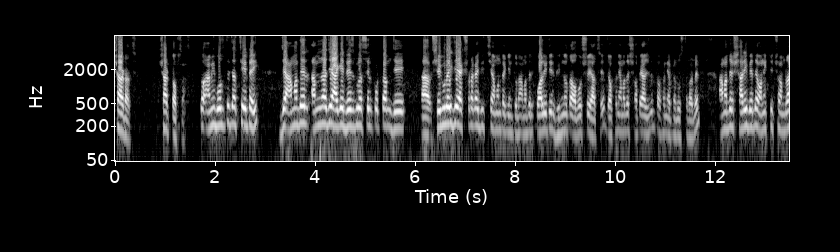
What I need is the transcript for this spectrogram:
শার্ট আছে শার্ট টপস আছে। তো আমি বলতে চাচ্ছি এটাই যে আমাদের, আমরা যে আগে ড্রেসগুলো সেল করতাম যে সেগুলোই যে একশো টাকায় দিচ্ছে এমনটা কিন্তু না। আমাদের কোয়ালিটির ভিন্নতা অবশ্যই আছে। যখনই আমাদের শপে আসবেন তখনই আপনি বুঝতে পারবেন। আমাদের শাড়ি বেঁধে অনেক কিছু আমরা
